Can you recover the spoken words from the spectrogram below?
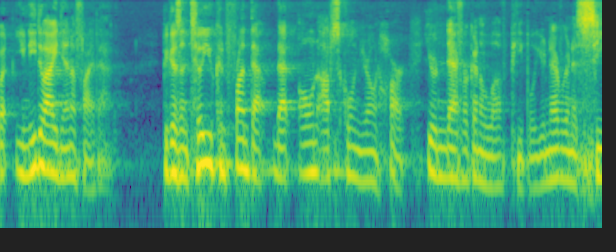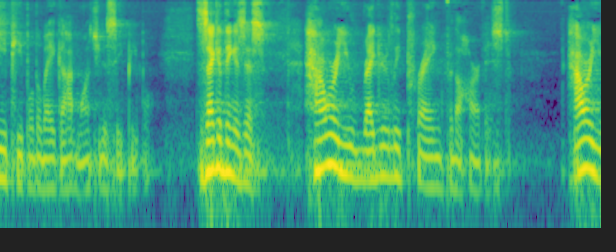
But you need to identify that. Because until you confront that, that own obstacle in your own heart, you're never going to love people. You're never going to see people the way God wants you to see people. The second thing is this how are you regularly praying for the harvest? How are you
